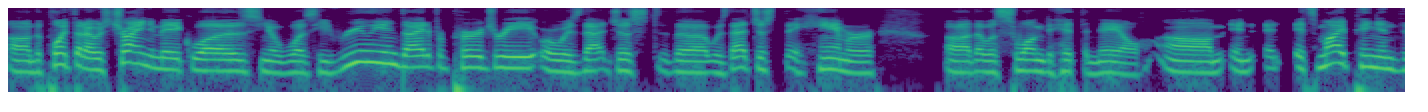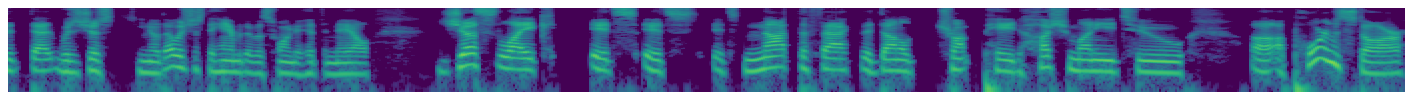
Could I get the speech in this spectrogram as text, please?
Uh, the point that I was trying to make was, you know, was he really indicted for perjury, or was that just the was that just the hammer uh, that was swung to hit the nail? Um, and, and it's my opinion that that was just, you know, that was just the hammer that was swung to hit the nail. Just like it's it's it's not the fact that Donald Trump paid hush money to uh, a porn star.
